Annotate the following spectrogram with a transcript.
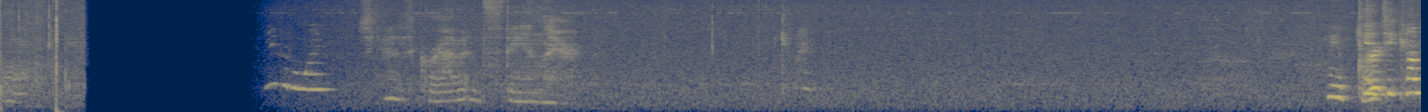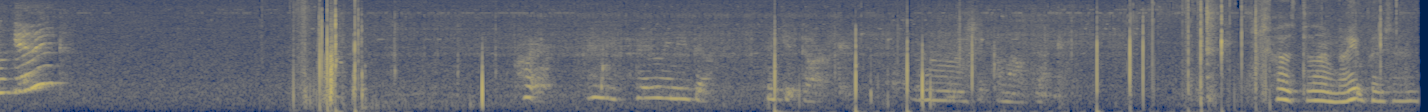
pillow. You little one. She's gonna just grab it and stand there. Come on. You Can't you come get it? Maybe, maybe we need to make it dark. Mm, I should come out then. Because it doesn't have night vision.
